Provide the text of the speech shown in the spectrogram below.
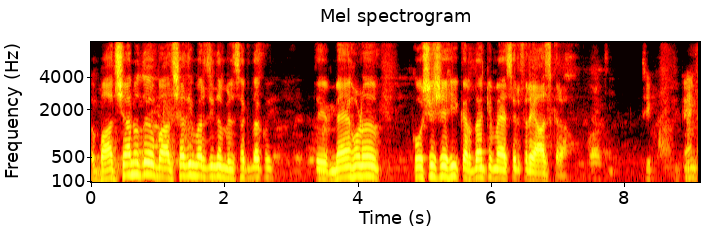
ਬਾਦਸ਼ਾਹ ਨੂੰ ਤਾਂ ਬਾਦਸ਼ਾਹ ਦੀ ਮਰਜ਼ੀ ਨਾਲ ਮਿਲ ਸਕਦਾ ਕੋਈ ਤੇ ਮੈਂ ਹੁਣ ਕੋਸ਼ਿਸ਼ ਇਹੀ ਕਰਦਾ ਕਿ ਮੈਂ ਸਿਰਫ ਰਿਆਜ਼ ਕਰਾਂ ঠিক। থ্যাংক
